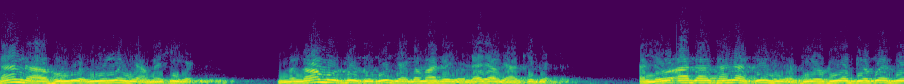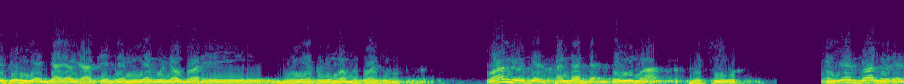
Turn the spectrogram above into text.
သံဃာဟူ၍မြင်မရမရှိတဲ့မကောင်းမှုပြုသူဒုစရကမ္မတို့ရဲ့လက်ရောက်ရာဖြစ်တဲ့အလိုအာတာခန္ဓာကျင်းပြီးအပြိုဖျက်ပြုတ်ကွက်ပြည့်စုံရဲ့ကြောက်ရောက်ရာဖြစ်တဲ့မြဲကိုရောက်သွားတယ်။မြဲဘယ်လိုမှမသွားချင်ဘူး။ သွားလို့တဲ့ဆန္ဒတ္တတူမှမရှိဘူး။မြဲသွားလို့တဲ့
